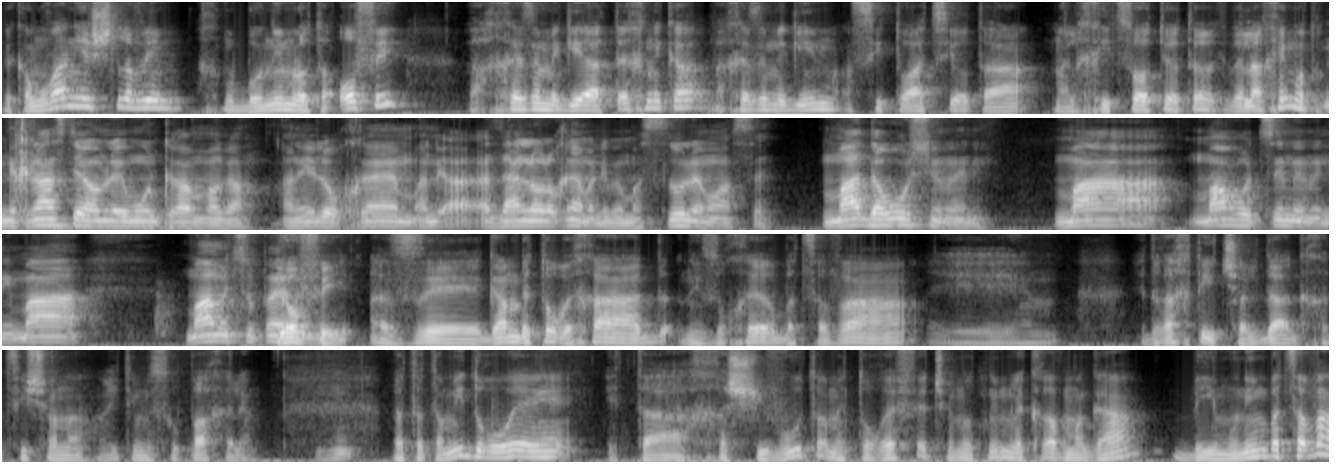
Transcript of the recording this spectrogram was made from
וכמובן יש שלבים, אנחנו בונים לו את האופי, ואחרי זה מגיעה הטכניקה, ואחרי זה מגיעים הסיטואציות המלחיצות יותר כדי להכין אותו. נכנסתי היום לאימון קרב מגע. אני לוחם, אני עדיין לא לוחם, אני במסלול למעשה. מה דרוש ממני? מה, מה רוצים ממני? מה, מה מצופה ממני? יופי, אז אה, גם בתור אחד, אני זוכר בצבא, אה, הדרכתי את שלדג חצי שנה, הייתי מסופח אליהם. ואתה תמיד רואה את החשיבות המטורפת שנותנים לקרב מגע באימונים בצבא.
